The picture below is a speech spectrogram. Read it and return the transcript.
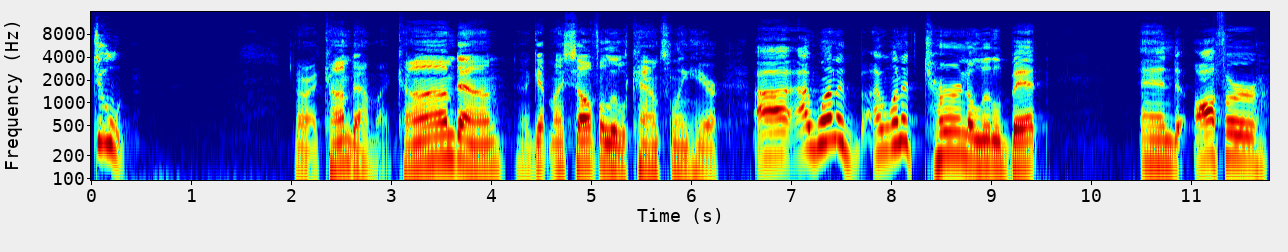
doing? All right, calm down, Mike. Calm down. I get myself a little counseling here. Uh, I want to I want to turn a little bit and offer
